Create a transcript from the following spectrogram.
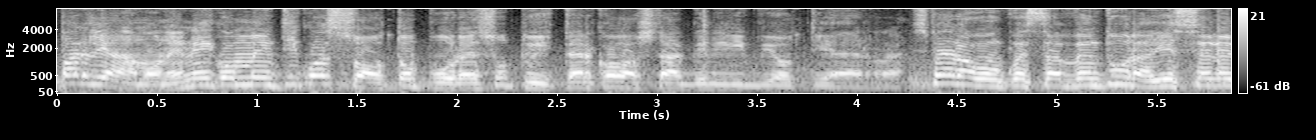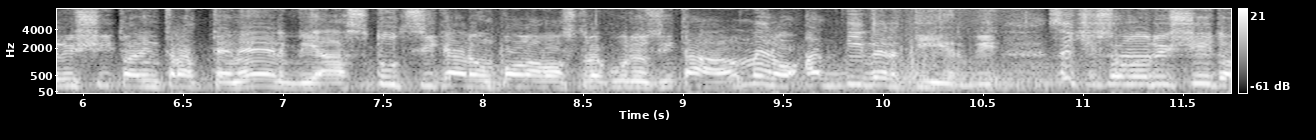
parliamone nei commenti qua sotto, oppure su Twitter con l'hashtag di DVOTR. Spero con questa avventura di essere riuscito a intrattenervi, a stuzzicare un po' la vostra curiosità, almeno a divertirvi. Se ci sono riuscito,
